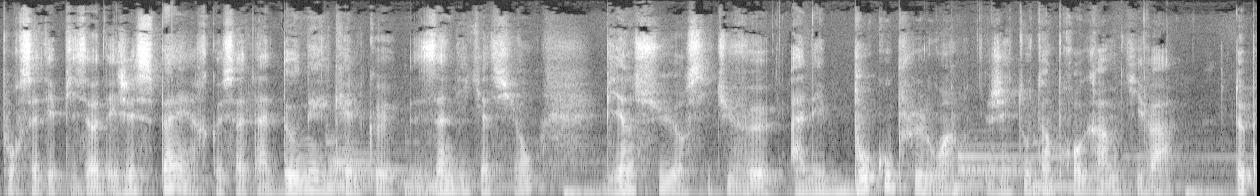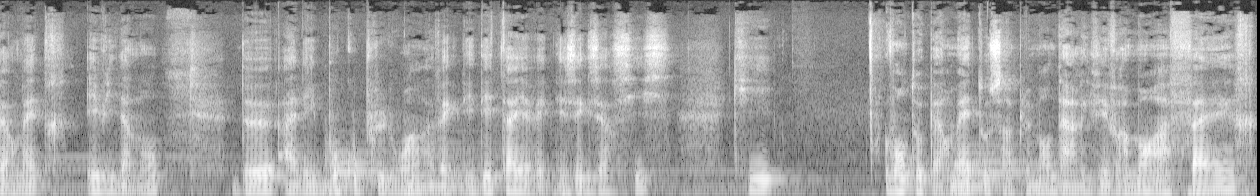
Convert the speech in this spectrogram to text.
pour cet épisode et j'espère que ça t'a donné quelques indications. Bien sûr, si tu veux aller beaucoup plus loin, j'ai tout un programme qui va te permettre évidemment de aller beaucoup plus loin avec des détails, avec des exercices qui vont te permettre tout simplement d'arriver vraiment à faire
